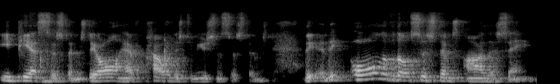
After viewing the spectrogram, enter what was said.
EPS systems, they all have power distribution systems. all of those systems are the same.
